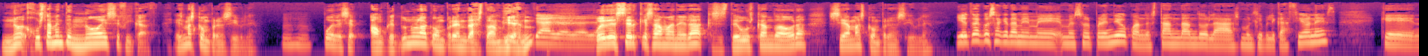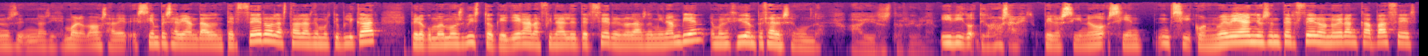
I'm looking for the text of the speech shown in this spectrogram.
no. Justamente no es eficaz, es más comprensible. Puede ser, aunque tú no la comprendas también, Ya, ya, ya, ya. puede ser que esa manera que se esté buscando ahora sea más comprensible. Y otra cosa que también me, me sorprendió cuando están dando las multiplicaciones, que nos, nos dicen, bueno, vamos a ver, siempre se habían dado en tercero las tablas de multiplicar, pero como hemos visto que llegan a final de tercero y no las dominan bien, hemos decidido empezar en segundo. Ay, eso es terrible. Y digo, digo, vamos a ver, pero si no, si, en- si con nueve años en tercero no eran capaces,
